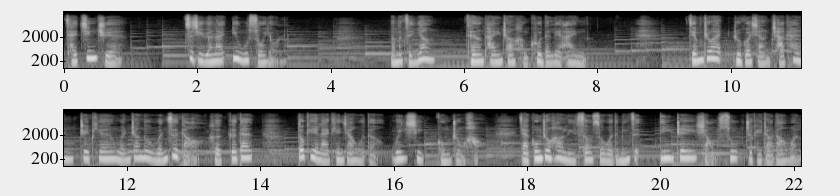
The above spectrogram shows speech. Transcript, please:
才惊觉。自己原来一无所有了。那么，怎样才能谈一场很酷的恋爱呢？节目之外，如果想查看这篇文章的文字稿和歌单，都可以来添加我的微信公众号，在公众号里搜索我的名字 DJ 小苏，就可以找到我了。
